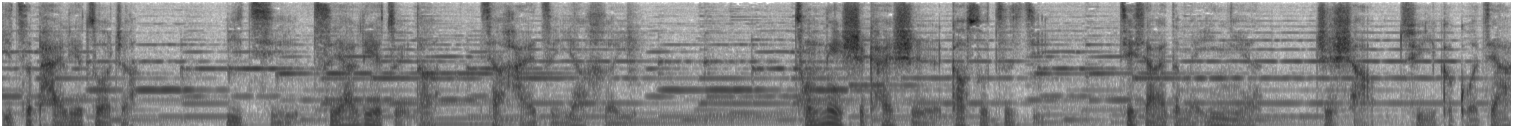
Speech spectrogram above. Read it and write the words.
一字排列坐着，一起呲牙咧嘴的像孩子一样合影。从那时开始告诉自己接下来的每一年至少去一个国家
